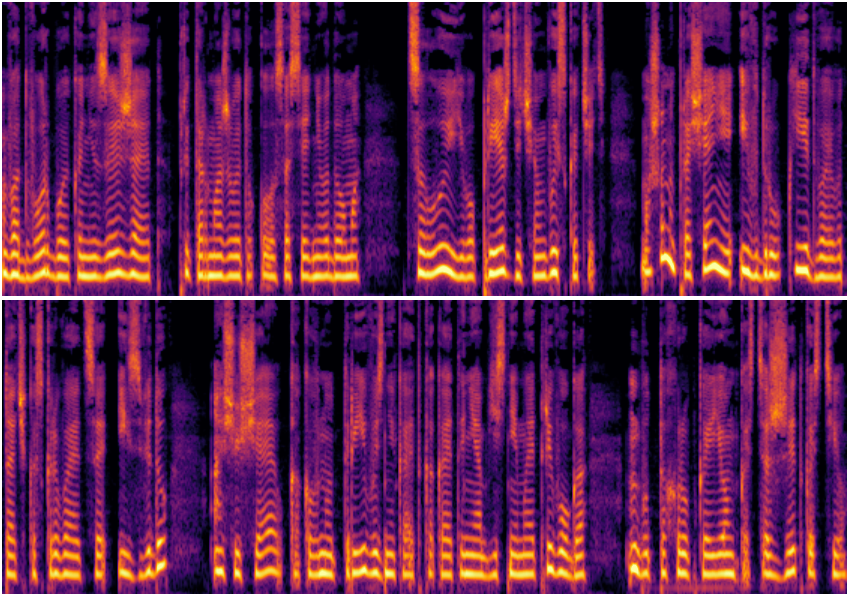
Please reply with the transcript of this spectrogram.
Во двор Бойко не заезжает, притормаживает около соседнего дома — Целую его прежде, чем выскочить. Машу на прощание, и вдруг, едва его тачка скрывается из виду, ощущаю, как внутри возникает какая-то необъяснимая тревога, будто хрупкая емкость с жидкостью.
